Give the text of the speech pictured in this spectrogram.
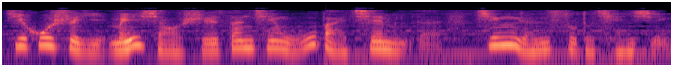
几乎是以每小时三千五百千米的惊人速度前行。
